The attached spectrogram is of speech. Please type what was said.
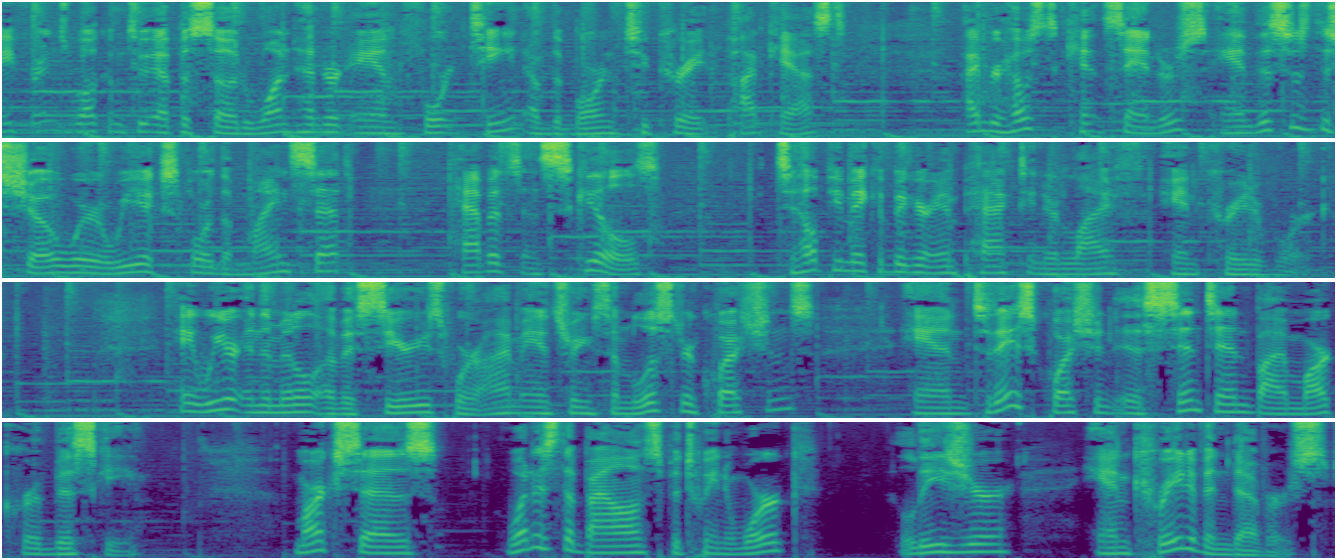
Hey, friends, welcome to episode 114 of the Born to Create podcast. I'm your host, Kent Sanders, and this is the show where we explore the mindset, habits, and skills to help you make a bigger impact in your life and creative work. Hey, we are in the middle of a series where I'm answering some listener questions, and today's question is sent in by Mark Revisky. Mark says, What is the balance between work, leisure, and creative endeavors?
